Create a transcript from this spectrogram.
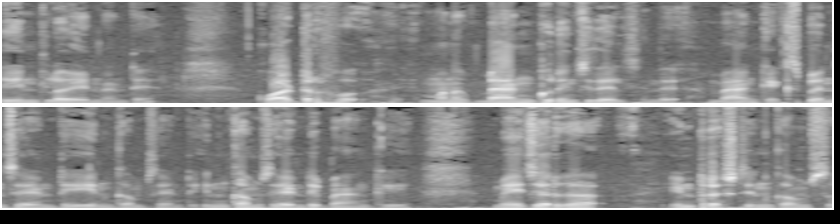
దీంట్లో ఏంటంటే క్వార్టర్ ఫోర్ మనకు బ్యాంక్ గురించి తెలిసిందే. బ్యాంక్ ఎక్స్పెన్స్ ఏంటి ఇన్కమ్స్ ఏంటి? ఇన్కమ్స్ ఏంటి బ్యాంక్కి మేజర్గా ఇంట్రెస్ట్ ఇన్కమ్స్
